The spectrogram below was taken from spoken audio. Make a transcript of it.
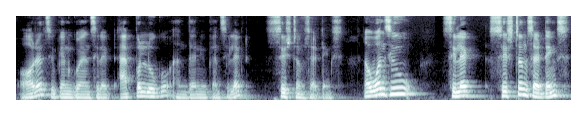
or else you can go and select Apple logo and then you can select system settings. Now once you select system settings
